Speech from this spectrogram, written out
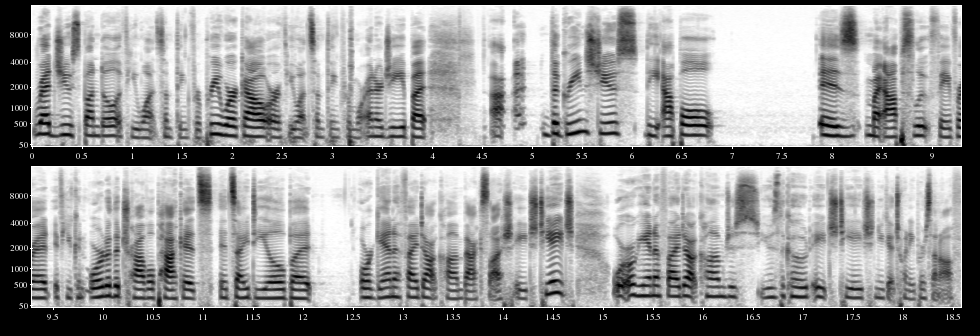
red juice bundle if you want something for pre workout or if you want something for more energy. But uh, the greens juice, the apple is my absolute favorite. If you can order the travel packets, it's ideal, but Organifi.com backslash HTH or Organifi.com, just use the code HTH and you get 20% off.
